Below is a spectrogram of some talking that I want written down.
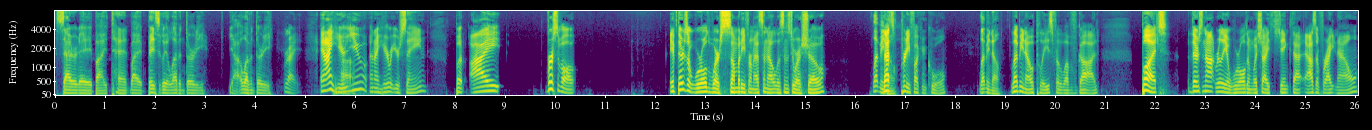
Saturday by ten by basically eleven thirty. Yeah, eleven thirty. Right. And I hear Uh, you and I hear what you're saying, but I first of all, if there's a world where somebody from SNL listens to our show, Let me that's know. pretty fucking cool. Let me know. Let me know, please, for the love of God. But there's not really a world in which I think that as of right now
